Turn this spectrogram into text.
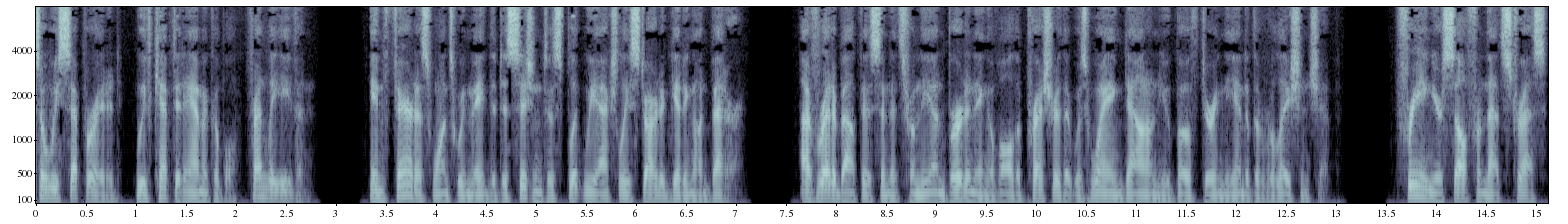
So we separated, we've kept it amicable, friendly even. In fairness, once we made the decision to split, we actually started getting on better. I've read about this and it's from the unburdening of all the pressure that was weighing down on you both during the end of the relationship. Freeing yourself from that stress,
